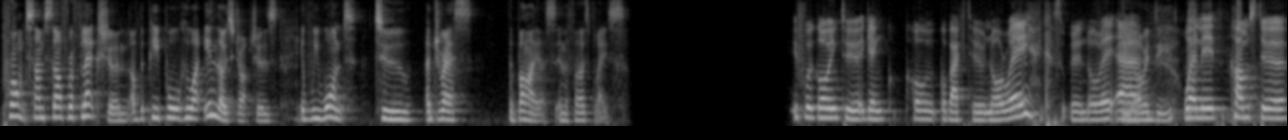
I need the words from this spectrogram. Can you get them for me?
prompt some self reflection of the people who are in those structures if we want to address the bias in the first place. If we're going to, again, go, go back to Norway, because we're in Norway. Uh, we indeed. When it comes to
